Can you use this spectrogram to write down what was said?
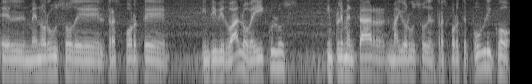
el menor uso del transporte individual o vehículos, implementar el mayor uso del transporte público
